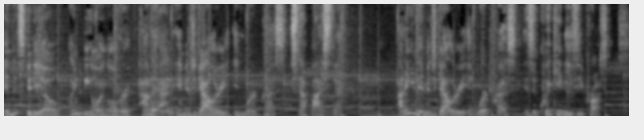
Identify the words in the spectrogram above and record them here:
In this video, I'm going to be going over how to add image gallery in WordPress step by step. Adding an image gallery in WordPress is a quick and easy process.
